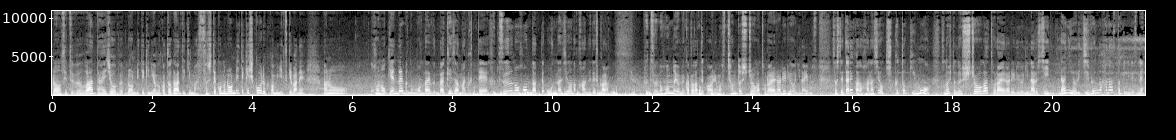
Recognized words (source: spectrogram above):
論説文は大丈夫。論理的に読むことができます。そしてこの論理的思考力が身につけばねあのこの現代文の問題文だけじゃなくて普通の本だって同じような感じですから普通の本の読み方だって変わります。ちゃんと主張が捉えられるようになります。そして誰かの話を聞く時もその人の主張が捉えられるようになるし何より自分が話す時にですね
